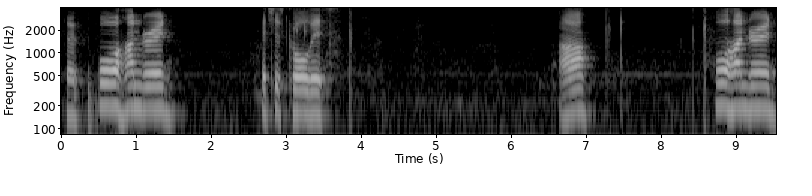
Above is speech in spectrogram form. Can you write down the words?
So 400, let's just call this R. 400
